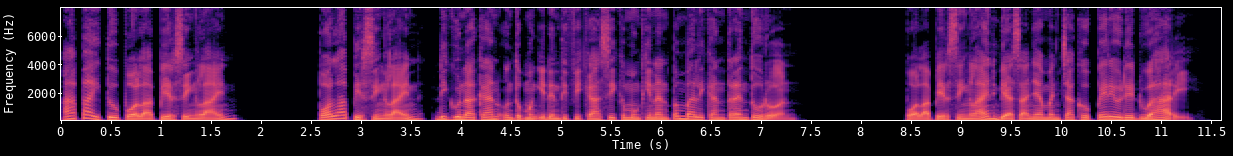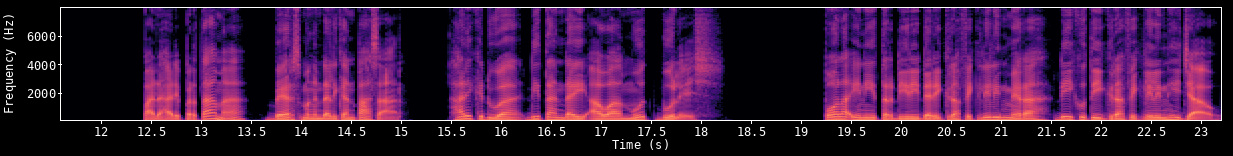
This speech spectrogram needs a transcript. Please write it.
Apa itu pola piercing line? Pola piercing line digunakan untuk mengidentifikasi kemungkinan pembalikan tren turun. Pola piercing line biasanya mencakup periode dua hari. Pada hari pertama, bears mengendalikan pasar. Hari kedua ditandai awal mood bullish. Pola ini terdiri dari grafik lilin merah diikuti grafik lilin hijau.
